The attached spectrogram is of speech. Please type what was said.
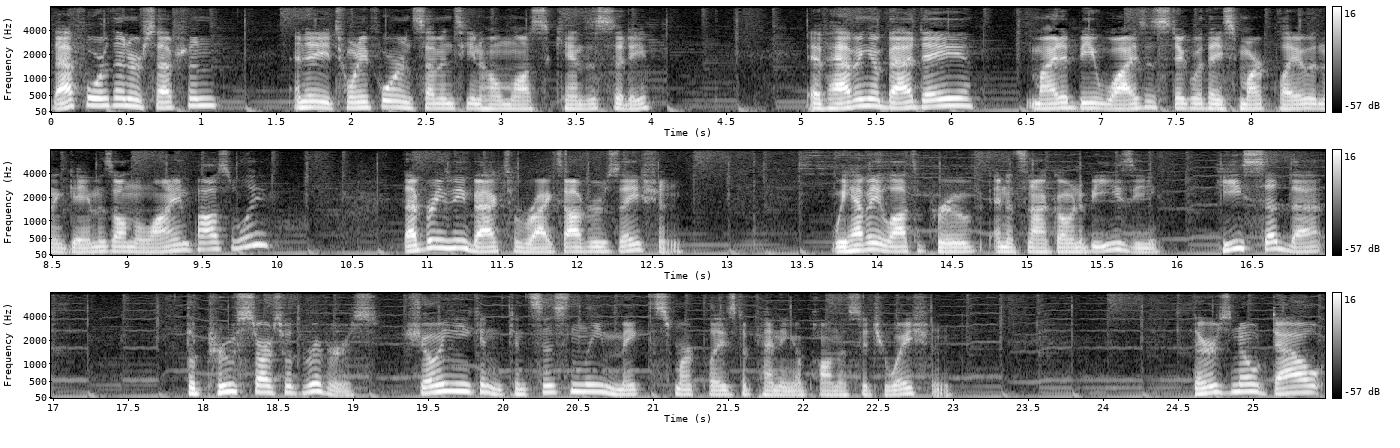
That fourth interception ended a 24 17 home loss to Kansas City. If having a bad day, might it be wise to stick with a smart play when the game is on the line, possibly? That brings me back to Reich's observation. We have a lot to prove, and it's not going to be easy. He said that. The proof starts with Rivers, showing he can consistently make the smart plays depending upon the situation. There's no doubt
